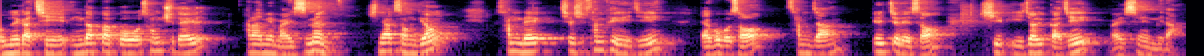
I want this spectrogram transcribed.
오늘같이 응답받고 성취될 하나님의 말씀은 신약성경 373페이지 야고보서 3장 1절에서 12절까지 말씀입니다.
